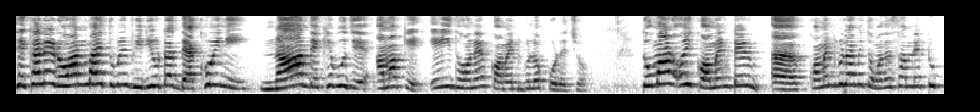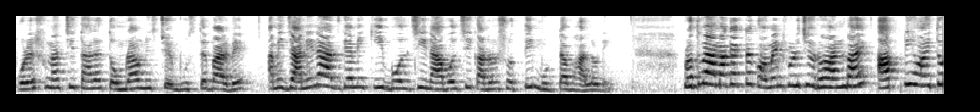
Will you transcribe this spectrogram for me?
সেখানে রোহান ভাই তুমি ভিডিওটা দেখোইনি, না দেখে বুঝে আমাকে এই ধরনের কমেন্টগুলো করেছ। তোমার ওই কমেন্টের কমেন্টগুলো আমি তোমাদের সামনে একটু পড়ে শোনাচ্ছি, তাহলে তোমরাও নিশ্চয়ই বুঝতে পারবে। আমি জানি না আজকে আমি কি বলছি, না বলছি, কারণ সত্যি মুডটা ভালো নেই। প্রথমে আমাকে একটা কমেন্ট করেছে রোহান ভাই, আপনি হয়তো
